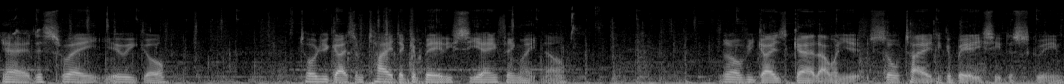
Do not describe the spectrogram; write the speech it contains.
Yeah, this way. Here we go. Told you guys I'm tired. I can barely see anything right now. I don't know if you guys get that when you're so tired you can barely see the screen.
